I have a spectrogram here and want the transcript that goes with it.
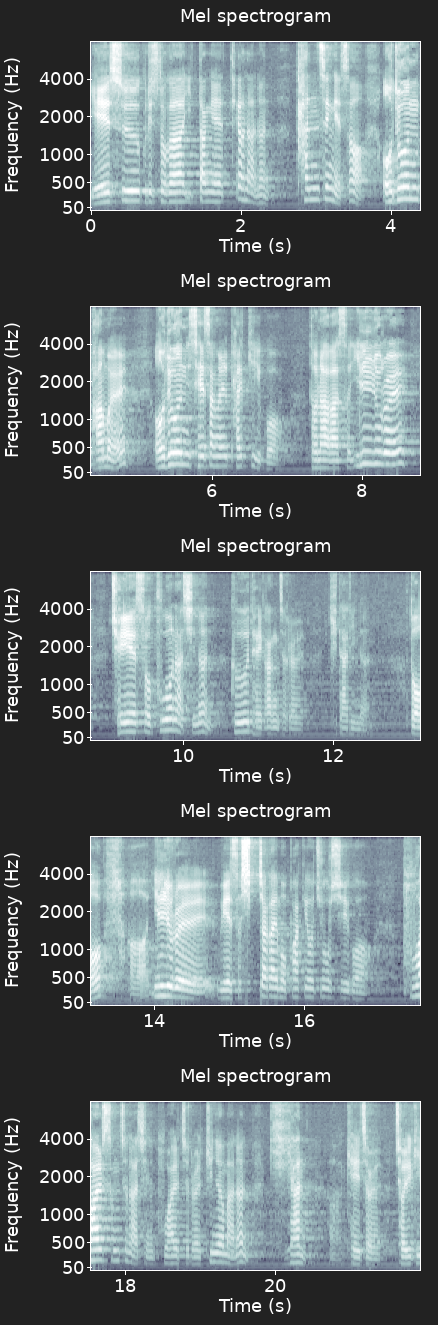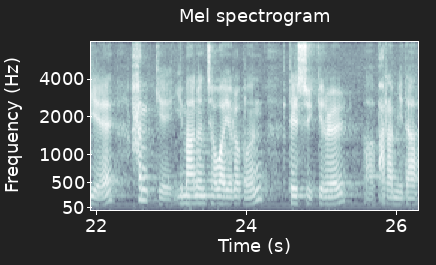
예수 그리스도가 이 땅에 태어나는 탄생에서 어두운 밤을 어두운 세상을 밝히고 더 나아가서 인류를 죄에서 구원하시는 그 대강절을 기다리는 또 어, 인류를 위해서 십자가에 못 박혀 죽으시고 부활 승천하신 부활절을 기념하는 귀한 어, 계절 절기에 함께 임하는 저와 여러분 될 수 있기를 어, 바랍니다.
